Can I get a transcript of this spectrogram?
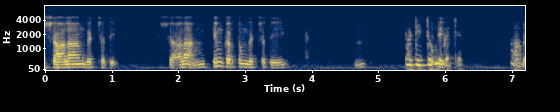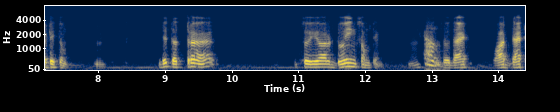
शाला गच्छति। शालां किं कर्तुं गच्छति। पठितुं तत्र so you are doing something so that what that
